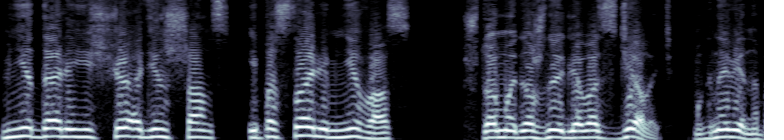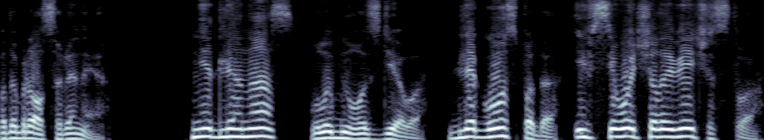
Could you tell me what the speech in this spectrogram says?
«мне дали еще один шанс и послали мне вас». «Что мы должны для вас сделать?» — мгновенно подобрался Рене. «Не для нас», — улыбнулась дева, — «для Господа и всего человечества».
